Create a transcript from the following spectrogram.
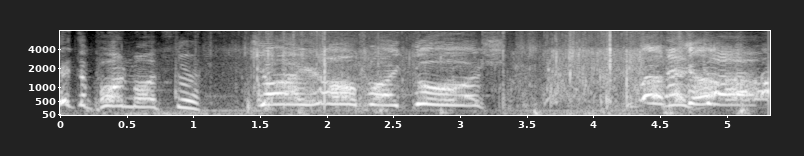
It's a pond monster. Giant. Oh my gosh. Let's go! Oh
